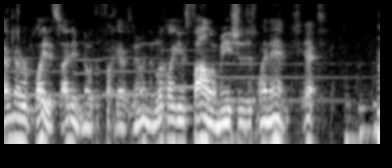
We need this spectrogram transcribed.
I've never played it, so I didn't know what the fuck I was doing. It looked like he was following me. He should have just went in. Shit. Hmm.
